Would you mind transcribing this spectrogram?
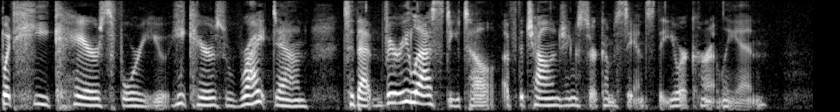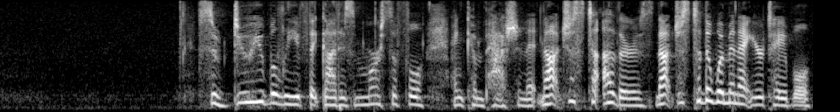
but he cares for you. He cares right down to that very last detail of the challenging circumstance that you are currently in. So, do you believe that God is merciful and compassionate, not just to others, not just to the women at your table,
